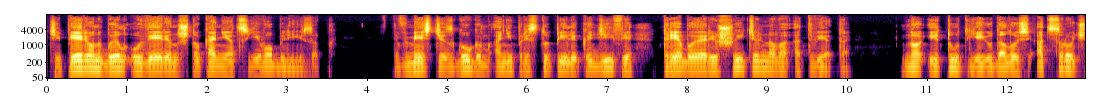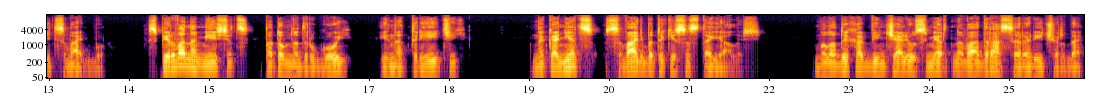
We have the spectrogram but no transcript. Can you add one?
Теперь он был уверен, что конец его близок. Вместе с Гугом они приступили к Эдифе, требуя решительного ответа. Но и тут ей удалось отсрочить свадьбу. Сперва на месяц, потом на другой и на третий. Наконец, свадьба таки состоялась. Молодых обвенчали у смертного одра сэра Ричарда.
